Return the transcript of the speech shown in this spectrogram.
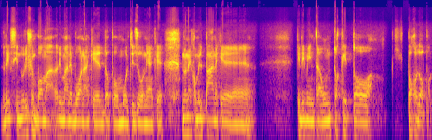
ri- si indurisce un po', ma rimane buona anche dopo molti giorni, anche, non è come il pane che, che diventa un tocchetto poco dopo.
